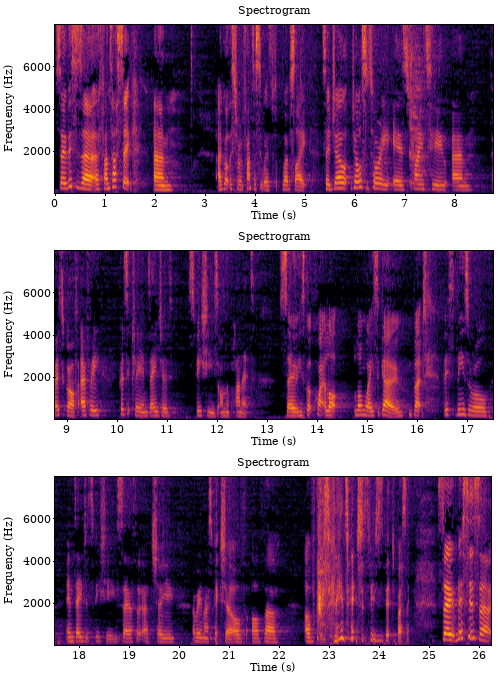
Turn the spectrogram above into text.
So this is a, a fantastic, um, I got this from a fantastic web- website. So Joel, Joel Sartore is trying to um, photograph every critically endangered species on the planet. So he's got quite a lot, long way to go, but this, these are all endangered species. So I thought I'd show you a really nice picture of, of, uh, of critically endangered species, a bit depressing. So this is, uh,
